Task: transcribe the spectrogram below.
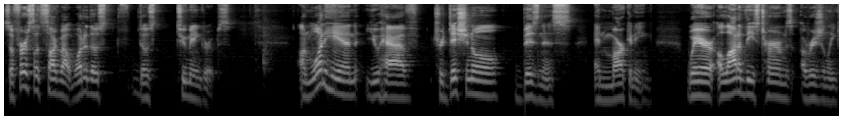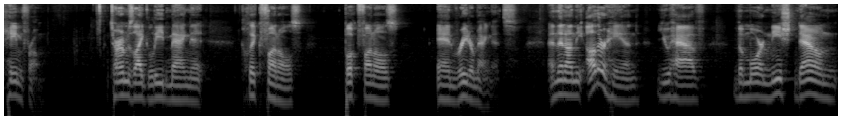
So first let's talk about what are those those two main groups. On one hand, you have traditional business and marketing, where a lot of these terms originally came from. Terms like lead magnet, click funnels, book funnels, and reader magnets. And then on the other hand, you have the more niche down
